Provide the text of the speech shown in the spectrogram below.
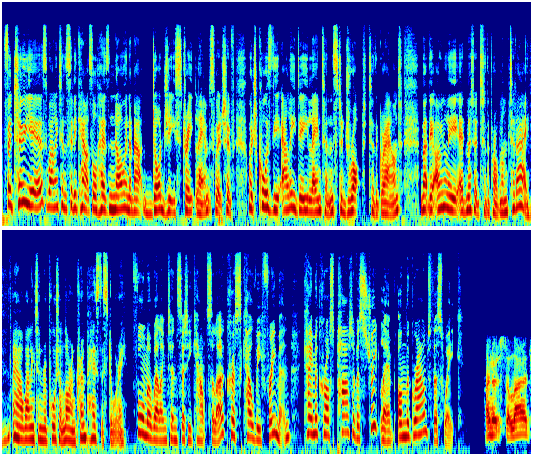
For two years, Wellington City Council has known about dodgy street lamps, which have which caused the LED lanterns to drop to the ground, but they only admitted to the problem today. Our Wellington reporter Lauren Crimp has the story. Former Wellington City Councillor Chris Calvi Freeman came across part of a street lamp on the ground this week. I noticed a large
